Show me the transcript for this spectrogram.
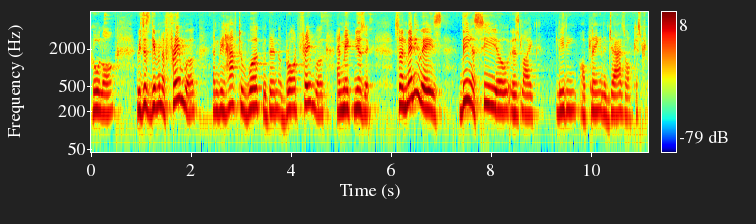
go along. We're just given a framework and we have to work within a broad framework and make music. So in many ways, being a CEO is like leading or playing in a jazz orchestra.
